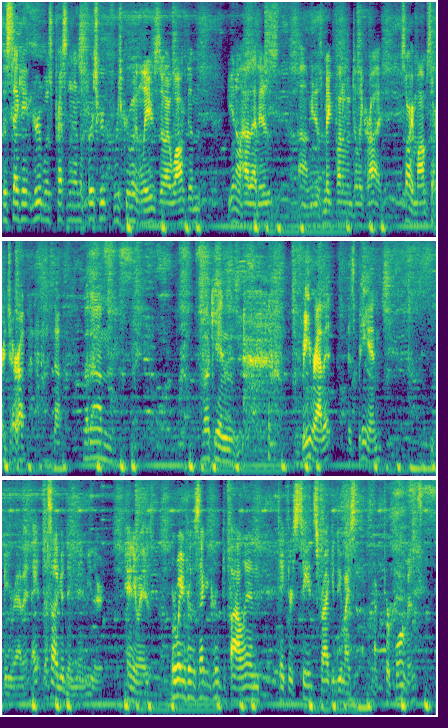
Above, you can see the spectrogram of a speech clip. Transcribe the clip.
the second group was pressing in on the first group. The first group wouldn't leave, so I walked them. You know how that is. Um, you just make fun of them until they cry. Sorry, mom. Sorry, Tara. no, but um, fucking B Rabbit is peeing. B Rabbit. Hey, that's not a good nickname either. Anyways, we're waiting for the second group to file in, take their seats, so I can do my my performance.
